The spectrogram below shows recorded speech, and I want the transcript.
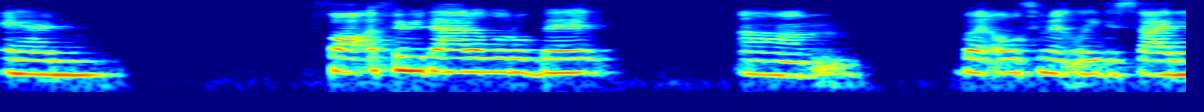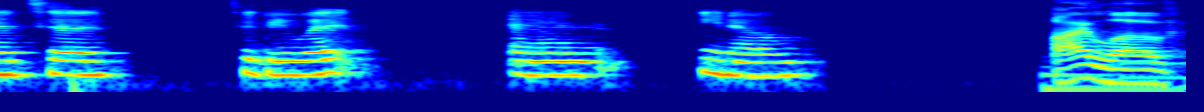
and fought through that a little bit, um, but ultimately decided to to do it. And you know, I love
